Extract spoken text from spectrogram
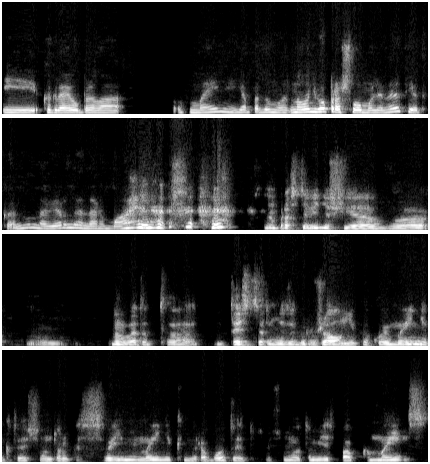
И когда я убрала в мейне, я подумала, ну, у него прошло мулинет, я такая, ну, наверное, нормально. Ну, просто видишь, я в, ну, в этот э, тестер не загружал никакой мейник, то есть он только со своими мейниками работает, то есть у него там есть папка mains,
